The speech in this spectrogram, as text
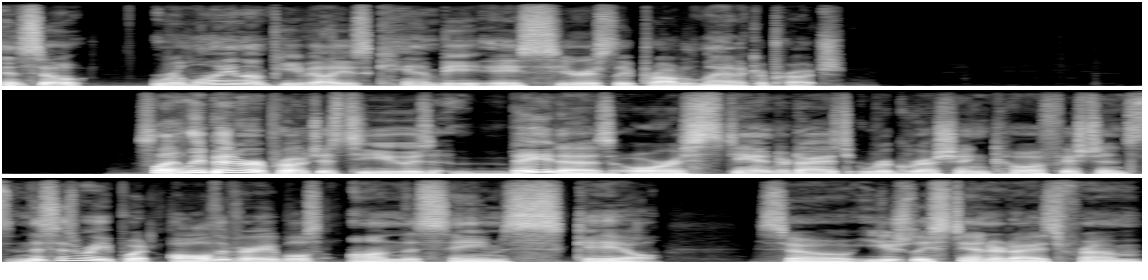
And so relying on p-values can be a seriously problematic approach. Slightly better approach is to use betas or standardized regression coefficients. And this is where you put all the variables on the same scale. So usually standardized from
